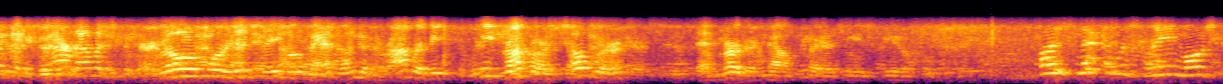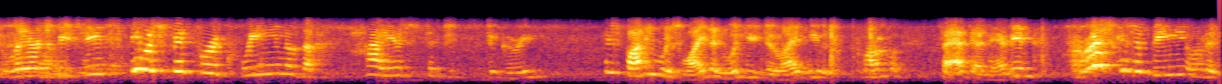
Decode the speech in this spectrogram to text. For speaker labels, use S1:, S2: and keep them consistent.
S1: Well, that was row for bad one to the robber, be, be drunk or sober, that murdered now, Claire, he's beautiful. On his neck it was green, most rare to be seen, he was fit for a queen of the highest de- degree. His body was light and would you delight, he was plump, fat and heavy, and brisk as a bee on a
